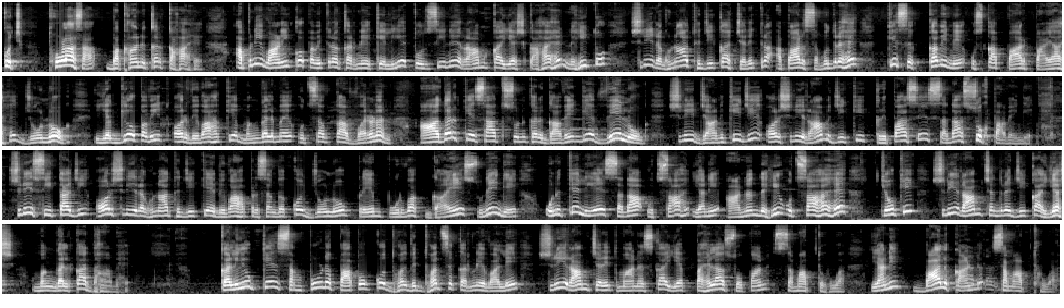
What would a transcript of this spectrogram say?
कुछ थोड़ा सा बखान कर कहा है। अपनी वाणी को पवित्र करने के लिए तुलसी ने राम का यश कहा है। नहीं तो श्री रघुनाथ जी का चरित्र अपार समुद्र है। किस कवि ने उसका पार पाया है? जो लोग यज्ञोपवीत और विवाह के मंगलमय उत्सव का वर्णन आदर के साथ सुनकर गावेंगे, वे लोग श्री जानकी जी और श्री राम जी की कृपा से सदा सुख पावेंगे। श्री सीता जी और श्री रघुनाथ जी के विवाह प्रसंग को जो लोग प्रेम पूर्वक गाएँ सुनेंगे उनके लिए सदा उत्साह यानी आनंद ही उत्साह है क्योंकि श्री रामचंद्र जी का यश मंगल का धाम है। कलयुग के संपूर्ण पापों को विध्वंस करने वाले श्री रामचरितमानस का यह पहला सोपान समाप्त हुआ यानी बाल कांड समाप्त हुआ।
